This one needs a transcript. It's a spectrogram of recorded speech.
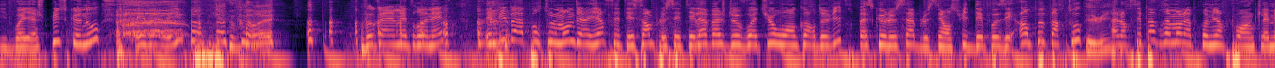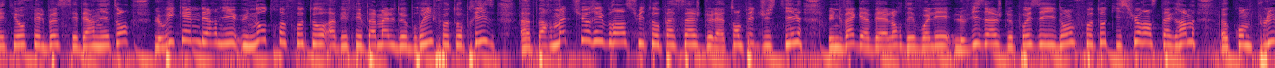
il voyage plus que nous. Et bah oui. Vrai. Faut quand même être honnête. Et puis bah pour tout le monde derrière, c'était simple, c'était lavage de voiture ou encore de vitres parce que le sable s'est ensuite déposé un peu partout. Et oui. Alors c'est pas vraiment la première fois hein, que la météo fait le buzz ces derniers temps. Le week-end dernier, une autre photo avait fait pas mal de bruit, photo prise euh, par Mathieu Riverain suite au passage de la tempête Justine. Une vague avait alors dévoilé le visage de Poséidon, photo qui sur Instagram euh, compte plus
